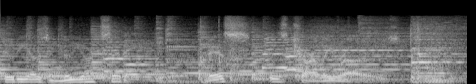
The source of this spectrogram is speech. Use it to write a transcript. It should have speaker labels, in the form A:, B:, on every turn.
A: studios in New York City. This is Charlie Rose.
